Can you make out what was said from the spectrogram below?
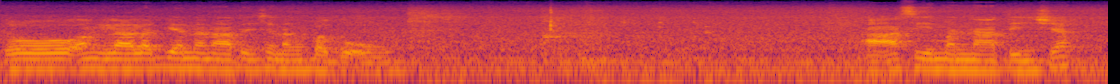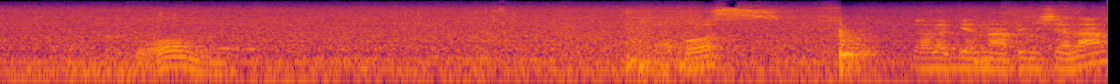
So ang lalagyan na natin siya ng bagoong. Aasiman natin siya. Bagoong. Tapos lalagyan natin siya ng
